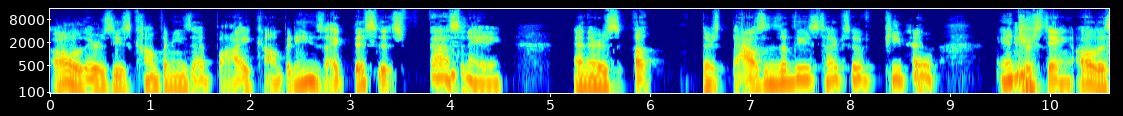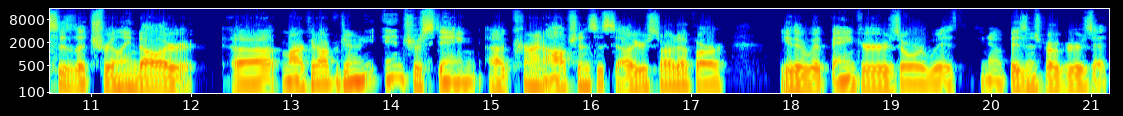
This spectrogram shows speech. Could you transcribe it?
oh, there's these companies that buy companies. Like, this is fascinating, and there's a there's thousands of these types of people. Interesting. Oh, this is a trillion dollar uh, market opportunity. Interesting. Uh, current options to sell your startup are either with bankers or with you know business brokers that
